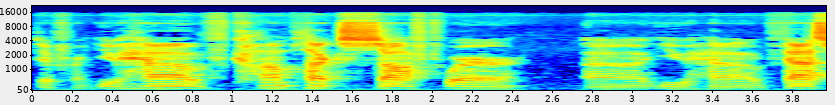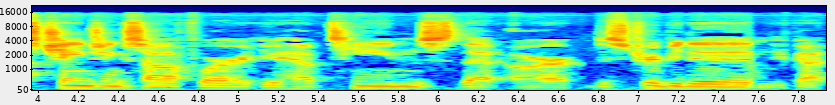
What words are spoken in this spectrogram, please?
different. You have complex software. Uh, you have fast changing software. You have teams that are distributed. You've got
